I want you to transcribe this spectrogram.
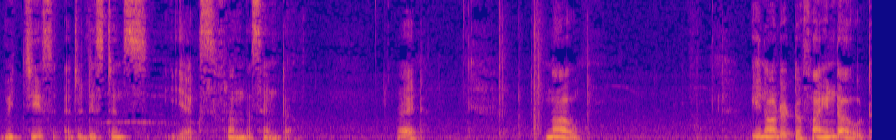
which is at a distance x from the center right? Now in order to find out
